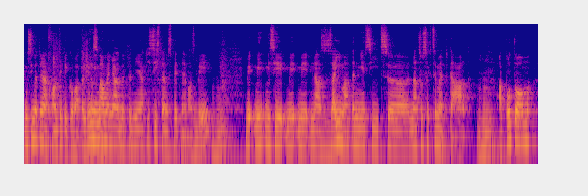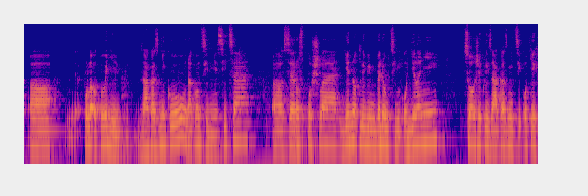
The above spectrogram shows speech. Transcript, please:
Musíme to nějak kvantifikovat. Takže Jasně. my máme nějak, ve firmě nějaký systém zpětné vazby. Uh-huh my, my, my, si, my, my, nás zajímá ten měsíc, eh, na co se chceme ptát uh-huh. a potom uh, podle odpovědí zákazníků na konci měsíce uh, se rozpošle jednotlivým vedoucím oddělení, co řekli zákazníci o těch,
